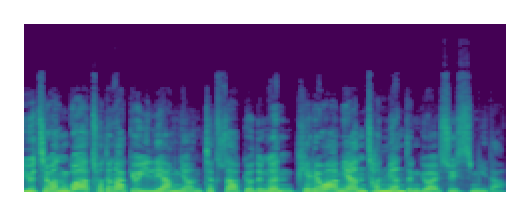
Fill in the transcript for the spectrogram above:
유치원과 초등학교 1, 2학년, 특수학교 등은 필요하면 전면 등교할 수 있습니다.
